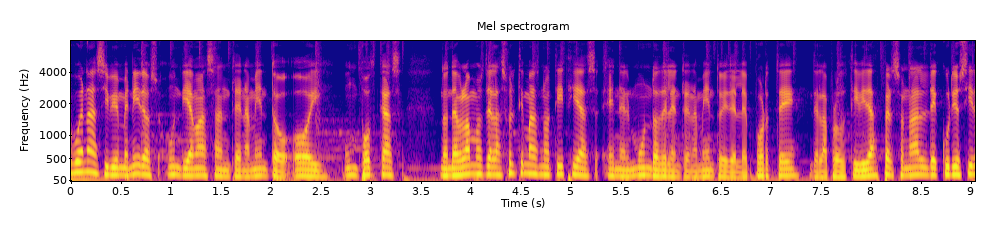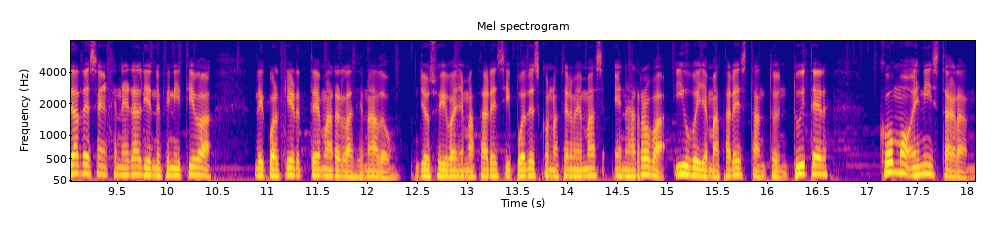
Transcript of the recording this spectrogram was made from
buenas y bienvenidos un día más a Entrenamiento Hoy, un podcast donde hablamos de las últimas noticias en el mundo del entrenamiento y del deporte, de la productividad personal, de curiosidades en general y en definitiva de cualquier tema relacionado. Yo soy Iván Yamazares y puedes conocerme más en arroba tanto en Twitter como en Instagram.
